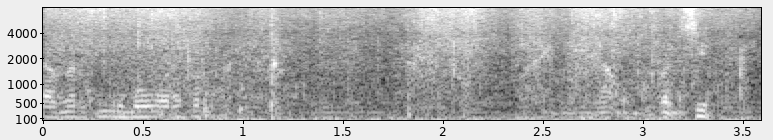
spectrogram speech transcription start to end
Kailangan kong gumawa paraan. Para hindi na ako mapansin.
